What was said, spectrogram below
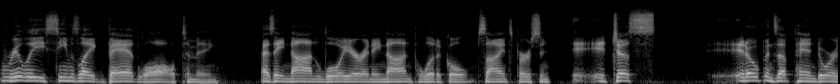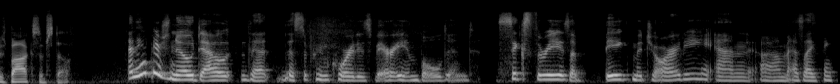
really seems like bad law to me as a non-lawyer and a non-political science person. It just it opens up Pandora's box of stuff. I think there's no doubt that the Supreme Court is very emboldened. 6 3 is a big majority. And um, as I think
